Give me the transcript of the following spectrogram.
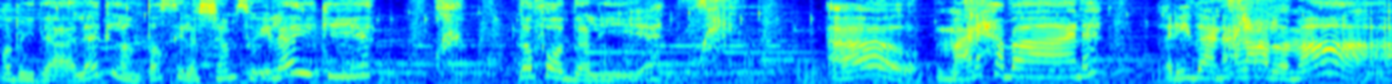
وبذلك لن تصل الشمس إليك. تفضلي. أوه مرحبا. أريد أن ألعب معه.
